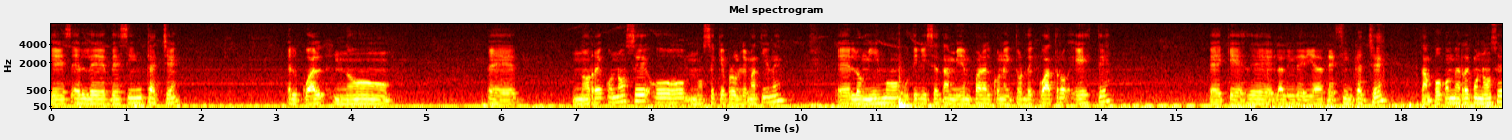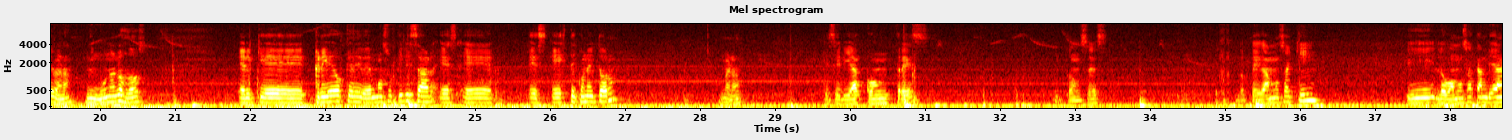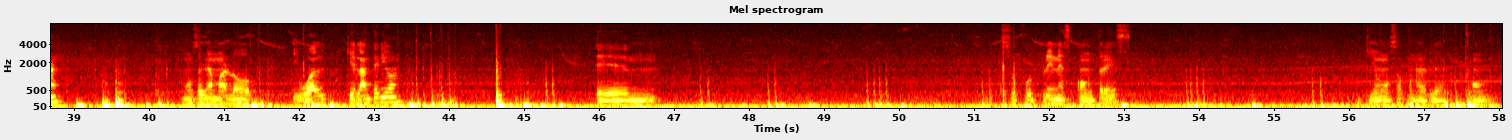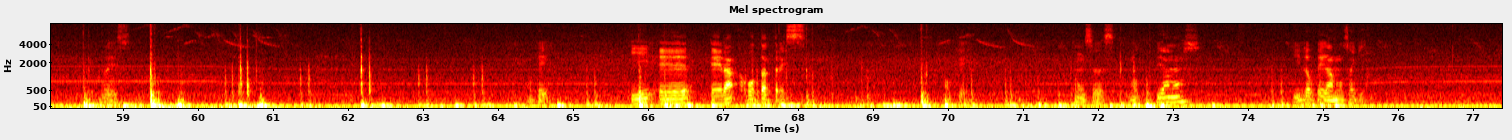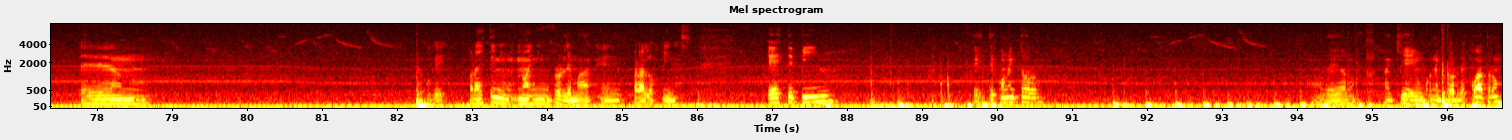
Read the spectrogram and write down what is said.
que es el de desin caché el cual no eh, no reconoce o no sé qué problema tiene. Eh, lo mismo utilicé también para el conector de 4 este eh, que es de la librería de Sincache tampoco me reconoce verdad ninguno de los dos. El que creo que debemos utilizar es, es este conector ¿verdad? Que sería con 3 entonces lo pegamos aquí y lo vamos a cambiar. Vamos a llamarlo igual que el anterior. Em, su footprint es con 3 aquí vamos a ponerle con 3 y eh, era J3 ok. Entonces lo copiamos y lo pegamos aquí. Em, para este no hay ningún problema eh, para los pines. Este pin este conector a ver aquí hay un conector de 4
